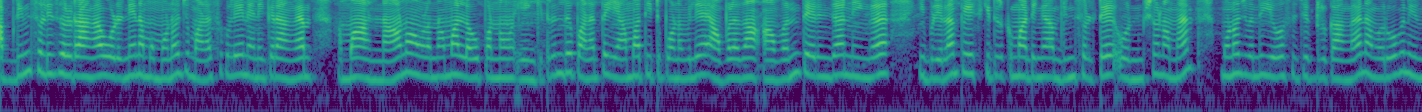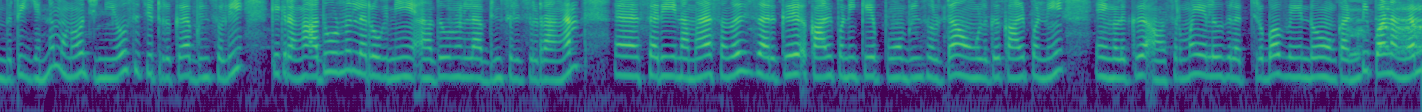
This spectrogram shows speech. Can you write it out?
அப்படின்னு சொல்லி சொல்கிறாங்க உடனே நம்ம மனோஜ் மனசுக்குள்ளேயே நினைக்கிறாங்க. அம்மா நானும் அவ்வளோதாம்மா லவ் பண்ணோம். என்கிட்டேருந்து பணத்தை ஏமாற்றிட்டு போனவிலே அவ்வளோதான் அவன் தெரிஞ்சால் நீங்கள் இப்படியெல்லாம் பேசிக்கிட்டு இருக்க மாட்டீங்க அப்படின்னு சொல்லிட்டு ஒரு நிமிஷம் நம்ம மனோஜ் வந்து யோசிச்சுட்டு இருக்காங்க. நம்ம ரோகிணி இருந்துட்டு என்ன மனோஜ் நீ யோசிச்சுட்டு இருக்க? அப்படின்னு சொல்லி கேட்குறாங்க அது ஒன்றும் இல்லை ரோகிணி அது ஒன்றும் இல்லை அப்படின்னு சொல்லி சொல்கிறாங்க சரி நம்ம சந்தோஷ் சாருக்கு கால் பண்ணி கேட்போம் அப்படின்னு சொல்லிட்டு அவங்களுக்கு கால் பண்ணி எங்களுக்கு அவசரமாக எழுபது லட்ச ரூபா வேண்டும். கண்டிப்பாக நாங்கள்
